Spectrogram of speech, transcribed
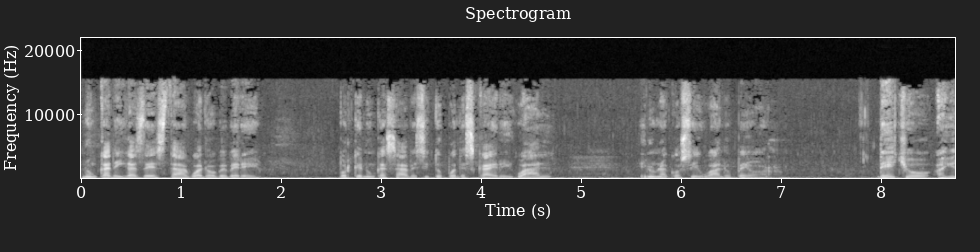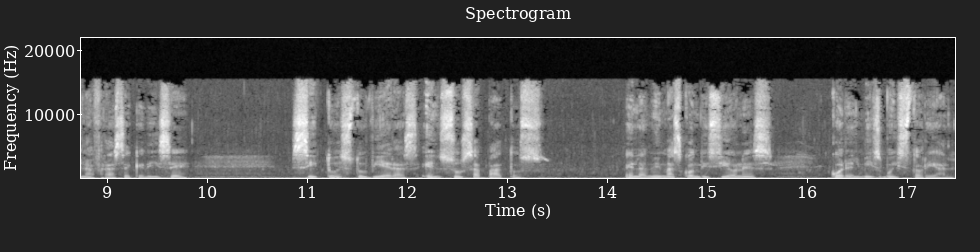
Nunca digas de esta agua no beberé, porque nunca sabes si tú puedes caer igual, en una cosa igual o peor. De hecho, hay una frase que dice, si tú estuvieras en sus zapatos, en las mismas condiciones, con el mismo historial,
